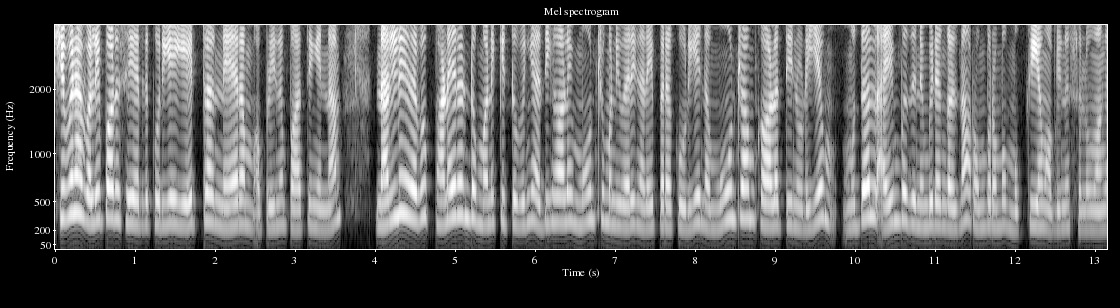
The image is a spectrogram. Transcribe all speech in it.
சிவனை வழிபாடு செய்கிறதுக்குரிய ஏற்ற நேரம் அப்படின்னு பார்த்தீங்கன்னா நள்ளிரவு பன்னிரெண்டு மணிக்கு துவங்கி அதிகாலை மூன்று மணி வரை நடைபெறக்கூடிய இந்த மூன்றாம் காலத்தினுடைய முதல் ஐம்பது நிமிடங்கள் தான் ரொம்ப ரொம்ப முக்கியம் அப்படின்னு சொல்லுவாங்க.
